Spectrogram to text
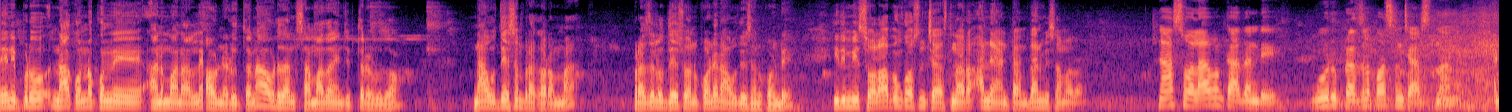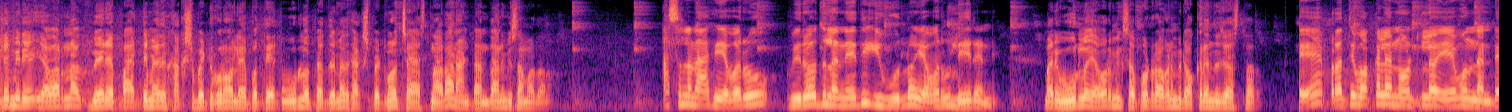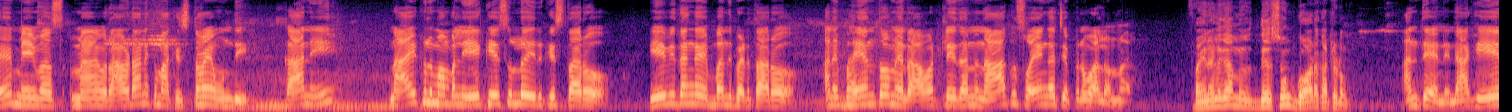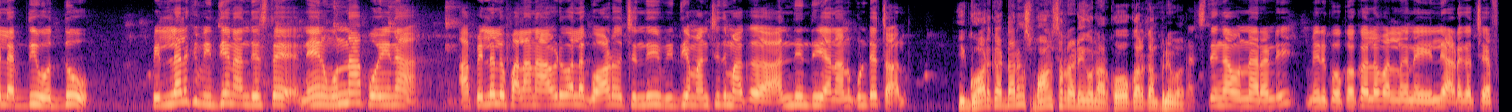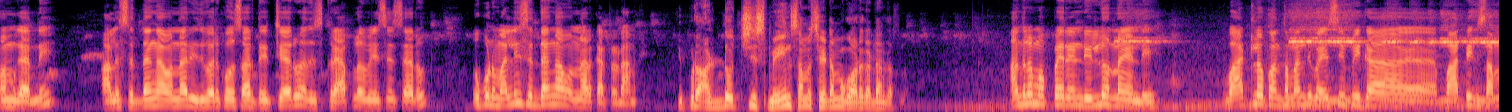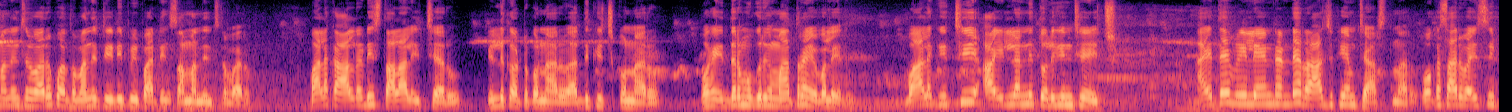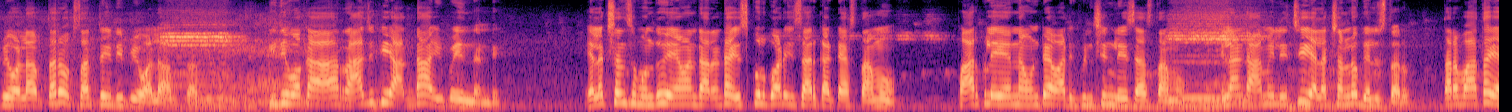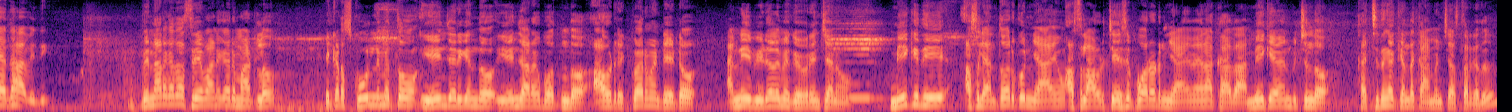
నేను ఇప్పుడు నాకున్న కొన్ని అనుమానాలని ఆవిడని అడుగుతాను. ఆవిడ దానికి సమాధానం ఏం చెప్తారు అడుగుదాం. నా ఉద్దేశం ప్రకారం అమ్మా ప్రజల ఉద్దేశం అనుకోండి నా ఉద్దేశం అనుకోండి. ఇది మీ స్వలాభం కోసం చేస్తున్నారా అని అంటాను. దాని మీ సమాధానం. నా స్వలాభం కాదండి. ఊరు ప్రజల కోసం చేస్తున్నాను. అంటే మీరు ఎవరన్నా వేరే పార్టీ మీద కక్ష పెట్టుకునో లేకపోతే ఊర్లో పెద్దల మీద కక్ష పెట్టుకునో చేస్తున్నారా అని అంటాను. దాని మీ సమాధానం. అసలు నాకు ఎవరు విరోధులు అనేది ఈ ఊర్లో ఎవరూ లేరండి. మరి ఊర్లో ఎవరు మీకు సపోర్ట్ రాకుండా మీరు ఒక్కరు ఎందుకు చేస్తున్నారు? ప్రతి ఒక్కళ్ళ నోట్లో ఏముందంటే మేము మేము రావడానికి మాకు ఇష్టమే ఉంది. కానీ నాయకులు మమ్మల్ని ఏ కేసుల్లో ఇరికిస్తారో ఏ విధంగా ఇబ్బంది పెడతారో అనే భయంతో మేము రావట్లేదని నాకు స్వయంగా చెప్పిన వాళ్ళు ఉన్నారు. ఫైనల్గా మీ ఉద్దేశం గోడ కట్టడం. అంతే అండి. నాకు ఏ లబ్ధి వద్దు. పిల్లలకి విద్యను అందిస్తే నేను ఉన్నా పోయినా ఆ పిల్లలు పలానా ఆవిడ వల్ల గోడ వచ్చింది విద్య మంచిది మాకు అందింది అని అనుకుంటే చాలు. ఈ గోడ కట్టడానికి స్పాన్సర్ రెడీగా ఉన్నారు కోకోల కంపెనీ వారు. ఖచ్చితంగా ఉన్నారండి. మీరు కోకోకోల వల్లనే వెళ్ళి అడగచ్చు ఎఫ్ఎం గారిని. వాళ్ళు సిద్ధంగా ఉన్నారు. ఇదివరకు ఒకసారి తెచ్చారు. అది స్క్రాప్లో వేసేసారు. ఇప్పుడు మళ్ళీ సిద్ధంగా ఉన్నారు కట్టడానికి. ఇప్పుడు అడ్డొచ్చి మెయిన్ సమస్య ఏంటమ్మా గోడ కట్టడానికి అసలు? అందులో ముప్పై రెండు ఇళ్ళు ఉన్నాయండి. వాటిలో కొంతమంది వైసీపీ పార్టీకి సంబంధించిన వారు కొంతమంది టీడీపీ పార్టీకి సంబంధించిన వారు. వాళ్ళకి ఆల్రెడీ స్థలాలు ఇచ్చారు. ఇల్లు కట్టుకున్నారు అద్దెకిచ్చుకున్నారు. ఒక ఇద్దరు ముగ్గురికి మాత్రం ఇవ్వలేదు. వాళ్ళకి ఇచ్చి ఆ ఇళ్ళన్నీ తొలగించేయచ్చు. అయితే వీళ్ళు ఏంటంటే రాజకీయం చేస్తున్నారు. ఒకసారి వైసీపీ వాళ్ళు ఆపుతారు ఒకసారి టీడీపీ వాళ్ళు ఆపుతారు. ఇది ఒక రాజకీయ అడ్డా అయిపోయిందండి. ఎలక్షన్స్ ముందు ఏమంటారంటే హై స్కూల్ కూడా ఈసారి కట్టేస్తాము. పార్కులు ఏమైనా ఉంటే వాటికి ఫినిషింగ్లు వేసేస్తాము. ఇలాంటి హామీలు ఇచ్చి ఎలక్షన్లో గెలుస్తారు. తర్వాత యథావిధి. విన్నారు కదా శ్రీవాణి గారి మాటలు. ఇక్కడ స్కూల్ నిమిత్తం ఏం జరిగిందో ఏం జరగబోతుందో ఆవిడ రిక్వైర్మెంట్ ఏంటో అన్ని వీడియోలు మీకు వివరించాను. మీకు ఇది అసలు ఎంతవరకు న్యాయం? అసలు ఆవిడ చేసే పోరాటం న్యాయమేనా కాదా? మీకేమనిపించిందో ఖచ్చితంగా కింద కామెంట్ చేస్తారు కదా.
